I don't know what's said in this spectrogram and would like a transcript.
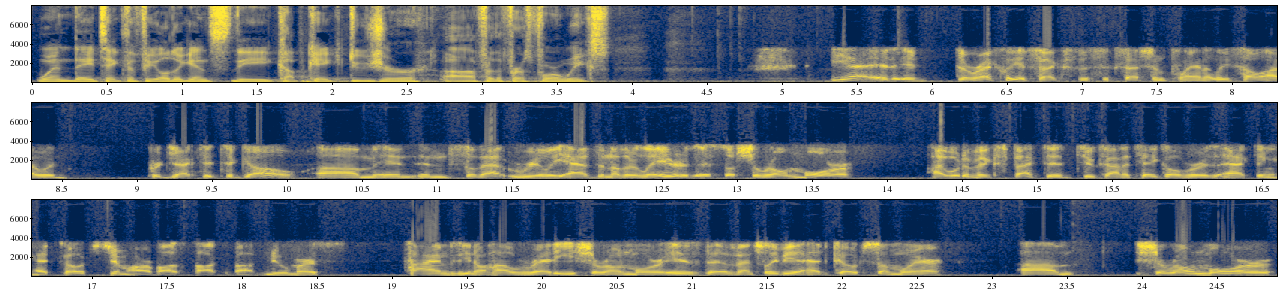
when they take the field against the cupcake du jour uh, for the first four weeks? Yeah, it, it, directly affects the succession plan, at least how I would project it to go. Um, and, and so that really adds another layer to this. So Sherrone Moore I would have expected to kind of take over as acting head coach. Jim Harbaugh has talked about numerous times, you know, how ready Sherrone Moore is to eventually be a head coach somewhere. Um, Sherrone Moore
